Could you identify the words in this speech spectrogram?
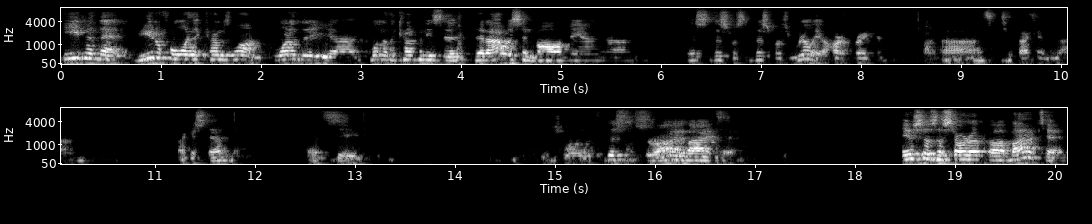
even that beautiful one that comes along, one of the uh, one of the companies that, that I was involved in, uh, this this was this was really a heartbreaker. Uh, let's see if I can uh, I can step. Let's see. Which one this one? Soraya Biotech. This was a startup uh, biotech.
